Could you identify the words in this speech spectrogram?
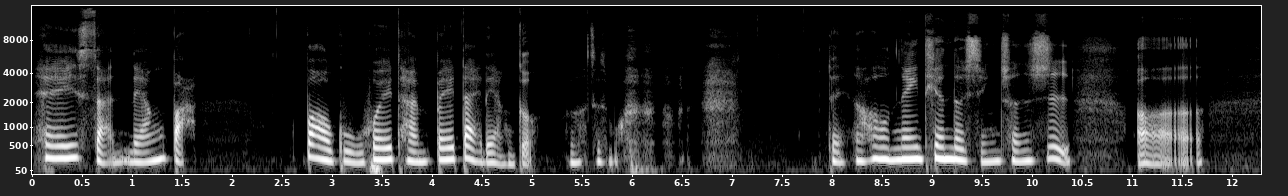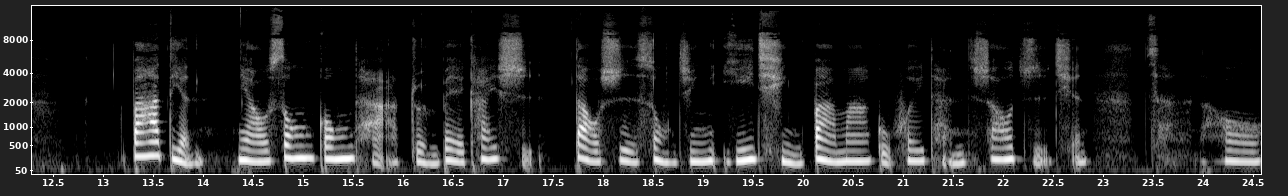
黑伞两把，抱骨灰坛背带两个。呃，这什么？对，然后那一天的行程是，呃，八点鸟松公塔准备开始道士诵经，以请爸妈骨灰坛烧纸钱，然后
